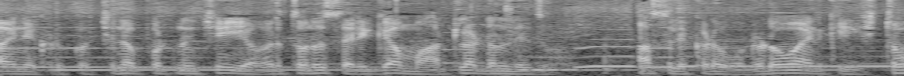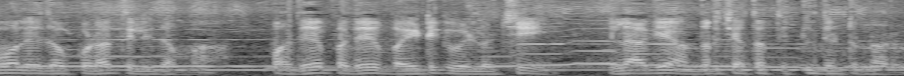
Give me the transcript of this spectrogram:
ఆయన ఇక్కడికి వచ్చినప్పటి నుంచి ఎవరితోనూ సరిగ్గా మాట్లాడడం లేదు. అసలు ఇక్కడ ఉండడం ఆయనకి ఇష్టమో లేదో కూడా తెలియదమ్మా పదే పదే బయటికి వెళ్ళొచ్చి ఇలాగే అందరి చేత తిట్లు తింటున్నారు.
